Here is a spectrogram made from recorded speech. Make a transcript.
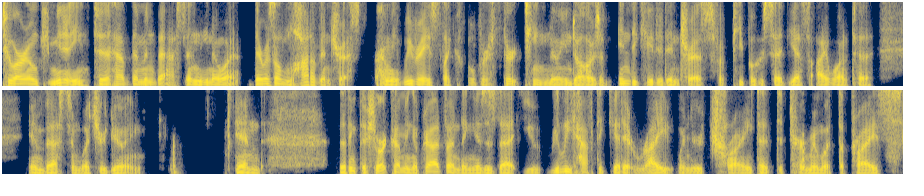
to our own community to have them invest. And you know what? There was a lot of interest. I mean, we raised like over $13 million of indicated interest for people who said, yes, I want to invest in what you're doing. And I think the shortcoming of crowdfunding is, is that you really have to get it right when you're trying to determine what the price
